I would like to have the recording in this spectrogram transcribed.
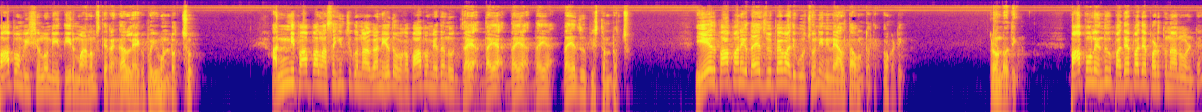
పాపం విషయంలో నీ తీర్మానం స్థిరంగా లేకపోయి ఉండొచ్చు. అన్ని పాపాలను అసహించుకున్నావు కానీ ఏదో ఒక పాపం మీద నువ్వు దయ దయ దయ దయ దయ చూపిస్తుండొచ్చు. ఏ పాపానికి దయ చూపావో అది కూర్చొని నేను నేల్తా ఉంటుంది. ఒకటి. రెండోది పాపంలో ఎందుకు పదే పదే పడుతున్నాను అంటే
